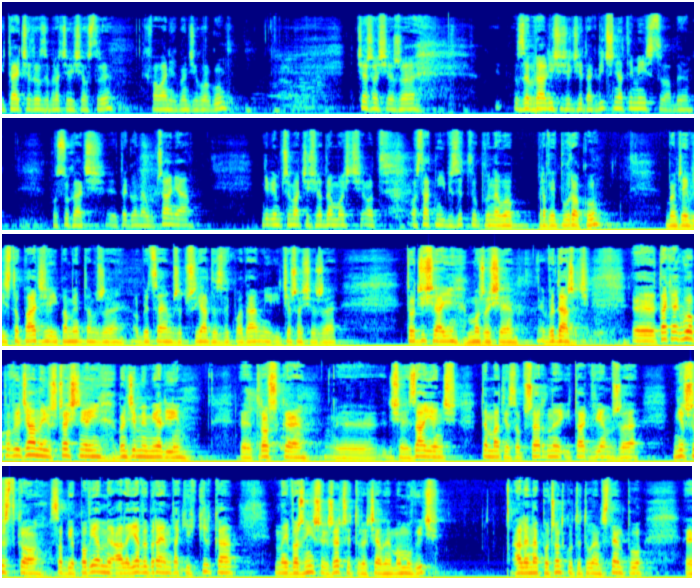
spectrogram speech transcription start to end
Witajcie drodzy bracia i siostry. Chwała niech będzie Bogu. Cieszę się, że zebraliście się dzisiaj tak licznie na tym miejscu, aby posłuchać tego nauczania. Nie wiem, czy macie świadomość, od ostatniej wizyty upłynęło prawie pół roku. Byłem tutaj w listopadzie i pamiętam, że obiecałem, że przyjadę z wykładami i cieszę się, że to dzisiaj może się wydarzyć. E, tak jak było powiedziane już wcześniej, będziemy mieli troszkę e, dzisiaj zajęć. Temat jest obszerny i tak wiem, że nie wszystko sobie powiemy, ale ja wybrałem takich kilka najważniejszych rzeczy, które chciałbym omówić. Ale na początku, tytułem wstępu,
